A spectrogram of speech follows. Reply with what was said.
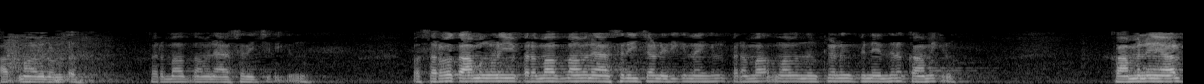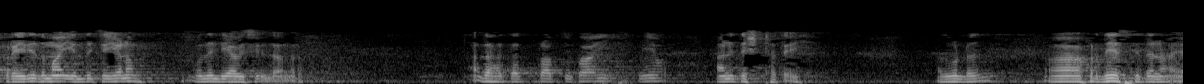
ആത്മാവിലുണ്ട്. പരമാത്മാവിനെ ആശ്രയിച്ചിരിക്കുന്നു. അപ്പൊ സർവകാമങ്ങളും ഈ പരമാത്മാവിനെ ആശ്രയിച്ചാണ് ഇരിക്കുന്നതെങ്കിൽ പരമാത്മാവ് നിൽക്കുകയാണെങ്കിൽ പിന്നെ എന്തിനു കാമിക്കണം? കാമനയാൽ പ്രേരിതമായി എന്ത് ചെയ്യണം ഒന്നിന്റെ ആവശ്യമില്ല എന്നർത്ഥം അത തത്പ്രാപ്തിക്കായി അനുതിഷ്ഠത്തെ. അതുകൊണ്ട് ആ ഹൃദയസ്ഥിതനായ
